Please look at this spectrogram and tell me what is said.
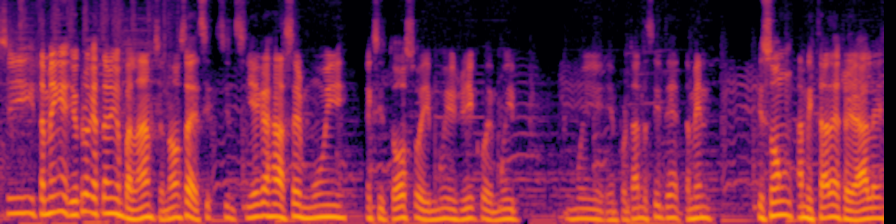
Sí, y también yo creo que también es balance, ¿no? O sea, si, si- si llegas a ser muy exitoso y muy rico y muy, muy importante, sí, te- también, si son amistades reales,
